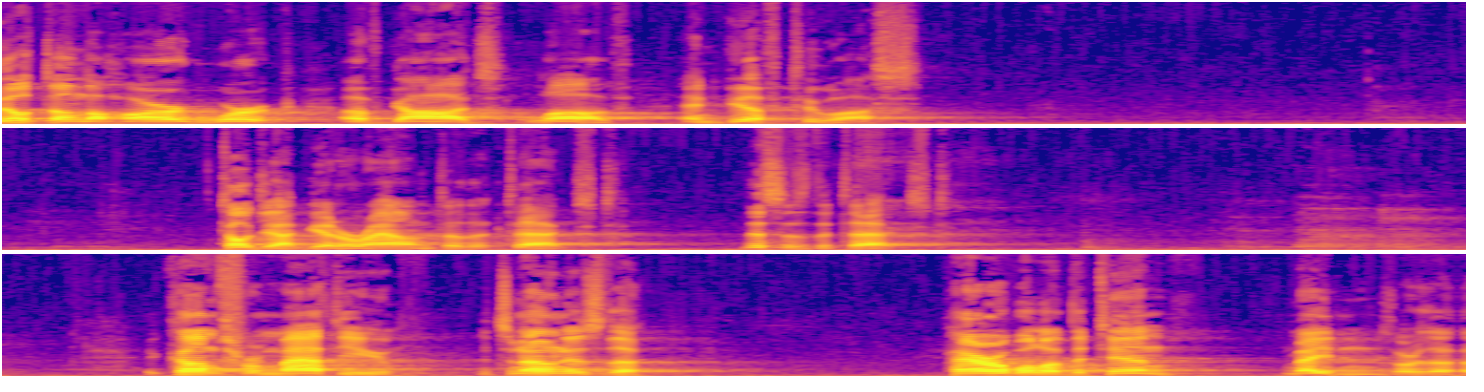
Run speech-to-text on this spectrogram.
built on the hard work of God's love and gift to us. Told you I'd get around to the text. This is the text. It comes from Matthew. It's known as the parable of the ten maidens or the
